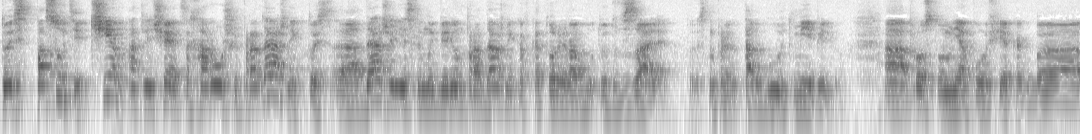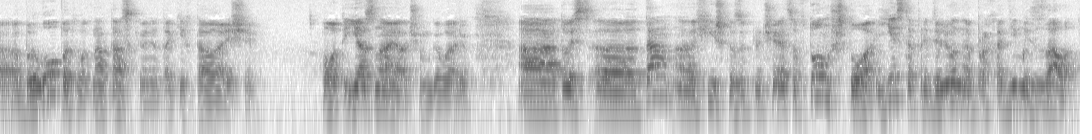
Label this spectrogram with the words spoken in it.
То есть, по сути, чем отличается хороший продажник, то есть, э, даже если мы берем продажников, которые работают в зале, то есть, например, торгуют мебелью, а, просто у меня по Уфе как бы был опыт вот натаскивания таких товарищей, вот, я знаю, о чем говорю. А, то есть э, там э, фишка заключается в том, что есть определенная проходимость зала.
